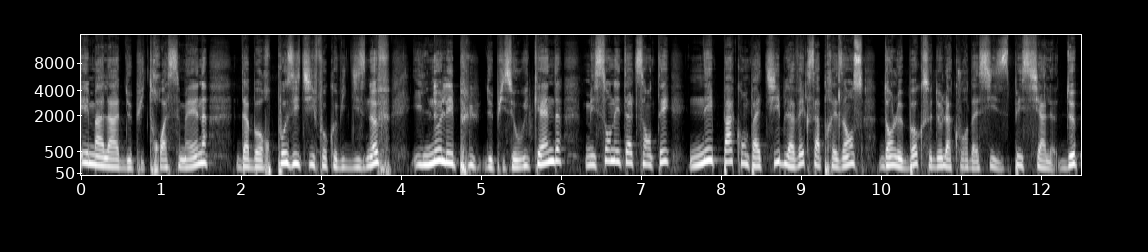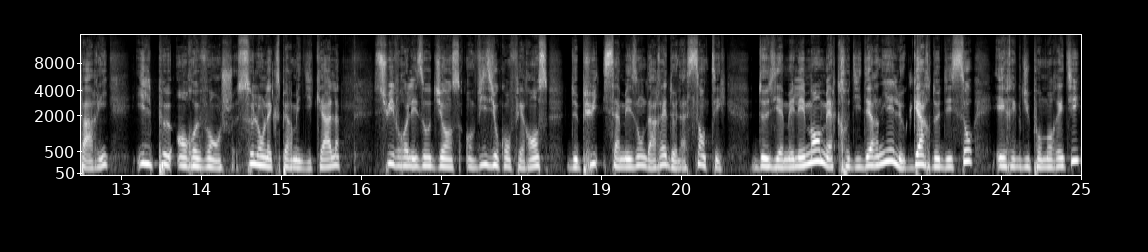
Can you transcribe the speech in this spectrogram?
est malade depuis trois semaines. D'abord positif au Covid-19, il ne l'est plus depuis ce week-end, mais son état de santé n'est pas compatible avec sa présence dans le box de la Cour d'assises spéciale de Paris. Il peut en revanche, selon l'expert médical, suivre les audiences en visioconférence depuis sa maison d'arrêt de la santé. Deuxième élément, mercredi dernier, le garde des Sceaux, Éric Dupont-Moretti,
